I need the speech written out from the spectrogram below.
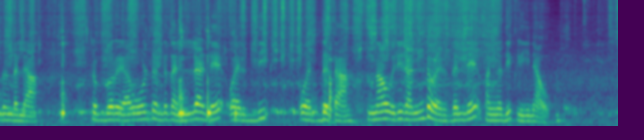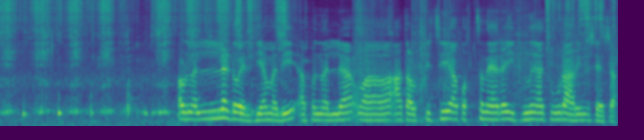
ഇതുണ്ടല്ലോ അതുകൊണ്ട് അതുകൊണ്ടുണ്ട് നല്ലാണ്ട് വരുതി വരുതട്ടാ എന്നാൽ ഒരു രണ്ട് വരുതല്ലേ സംഗതി ക്ലീനാവും അവിടെ നല്ല ഇട്ട് വരുത്തിയാൽ മതി. അപ്പം നല്ല ആ, തിളപ്പിച്ച് ആ കുറച്ച് നേരം ഇരുന്ന് ആ ചൂടാറിയതിന് ശേഷം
